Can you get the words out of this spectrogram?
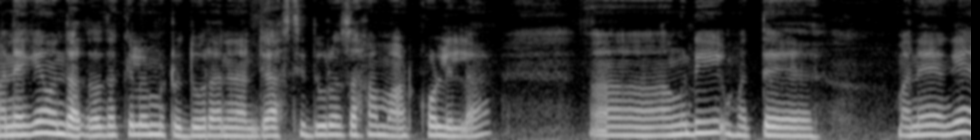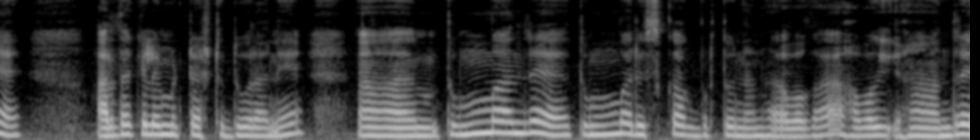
ಮನೆಗೆ ಒಂದು ಅರ್ಧ ಕಿಲೋಮೀಟ್ರ್ ದೂರನೇ. ನಾನು ಜಾಸ್ತಿ ದೂರ ಸಹ ಮಾಡಿಕೊಳ್ಳಿಲ್ಲ. ಅಂಗಡಿ ಮತ್ತು ಮನೆಗೆ ಅರ್ಧ ಕಿಲೋಮೀಟ್ರ್ ಅಷ್ಟು ದೂರನೇ. ತುಂಬ ಅಂದರೆ ತುಂಬ ರಿಸ್ಕ್ ಆಗಿಬಿಡ್ತು ನನಗೆ ಅವಾಗ. ಅವಾಗ ಅಂದರೆ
